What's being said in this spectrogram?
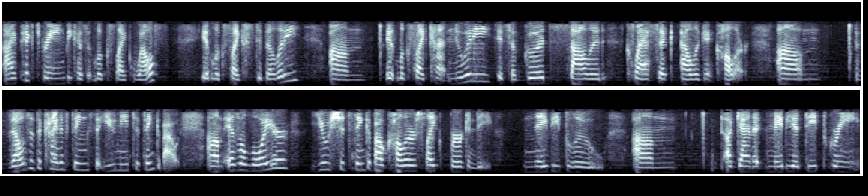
I picked green because it looks like wealth, it looks like stability, um, it looks like continuity. It's a good, solid, classic, elegant color. Um, those are the kind of things that you need to think about. Um, as a lawyer, you should think about colors like burgundy, navy blue, um, again, it maybe a deep green.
